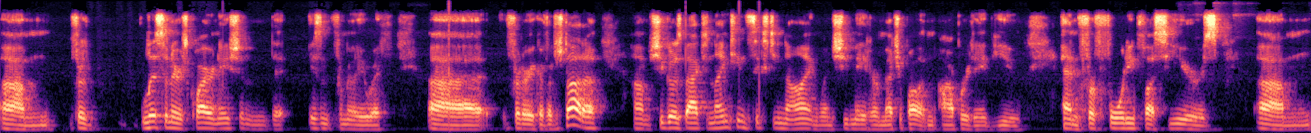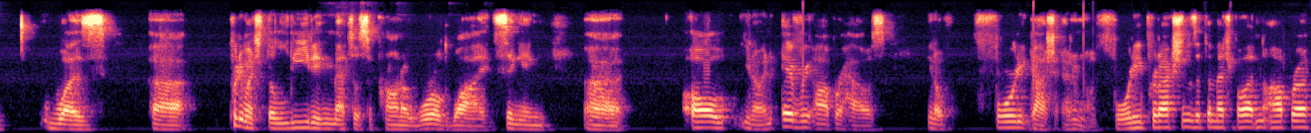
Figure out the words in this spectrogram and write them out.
Um, for listeners, Choir Nation that isn't familiar with uh, Frederica von Stade, um, she goes back to 1969 when she made her Metropolitan Opera debut, and for 40 plus years um, was uh, pretty much the leading mezzo soprano worldwide, singing uh, all you know in every opera house you know 40 gosh i don't know 40 productions at the metropolitan opera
